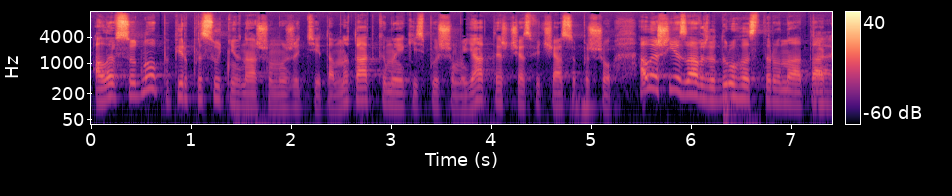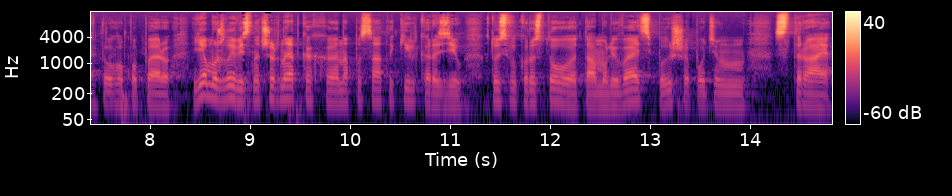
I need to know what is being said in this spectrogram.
але все одно папір присутній в нашому житті. Там нотатки ми якісь пишемо. Я теж час від часу пишу. Але ж є завжди друга сторона, так, Так, того так, паперу. Є можливість на чернетках е, написати кілька разів. Хтось використовує там олівець, пише, потім стирає.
